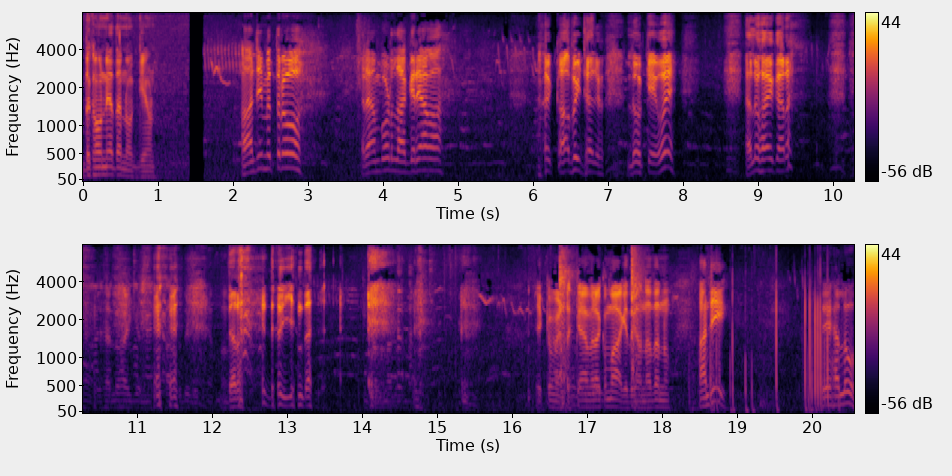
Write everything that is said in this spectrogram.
ਦਿਖਾਉਂਦੇ ਆ ਤੁਹਾਨੂੰ ਅੱਗੇ ਹੁਣ। ਹਾਂਜੀ ਮਿੱਤਰੋ ਰੈਮਬੋਰਡ ਲੱਗ ਰਿਹਾ ਵਾ। ਕਾ ਬੈਠਾ ਜੋ? ਲੋਕੇ ਓਏ। ਹੈਲੋ ਹਾਈ ਕਰ। ਹੈਲੋ ਹਾਈ ਕਰਨਾ ਡਰ ਡਰੀ ਜਾਂਦਾ। ਇੱਕ ਮਿੰਟ ਕੈਮਰਾ ਘੁਮਾ ਕੇ ਦਿਖਾਉਣਾ ਤੁਹਾਨੂੰ। ਹਾਂਜੀ। ਤੇ ਹੈਲੋ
